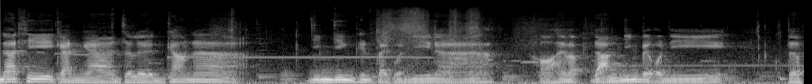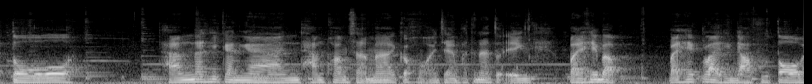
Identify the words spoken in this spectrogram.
หน้าที่การงานเจริญก้าวหน้า ยิ่งยิ่งขึ้นไปกว่านี้นะข อให้แบบดังยิ่งไปกว่านี้ เติบโต ทั้งหน้าที่การงาน ทั้งความสามารถก็ขอให้แจมพัฒนาตัวเอง ไปให้แบบไปให้ไกลถึงดาวพลูโตไป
